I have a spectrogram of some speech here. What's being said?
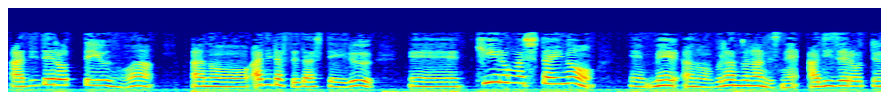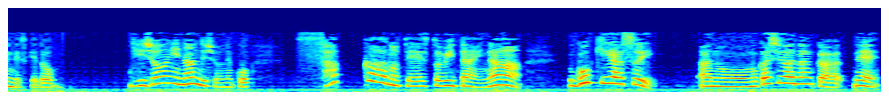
アディゼロっていうのは、あの、アディダスで出している、えー、黄色が主体のえー、あのブランドなんですね。アディゼロって言うんですけど、非常に何でしょうね、こう、サッカーのテイストみたいな、動きやすい。あの昔はなんかね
